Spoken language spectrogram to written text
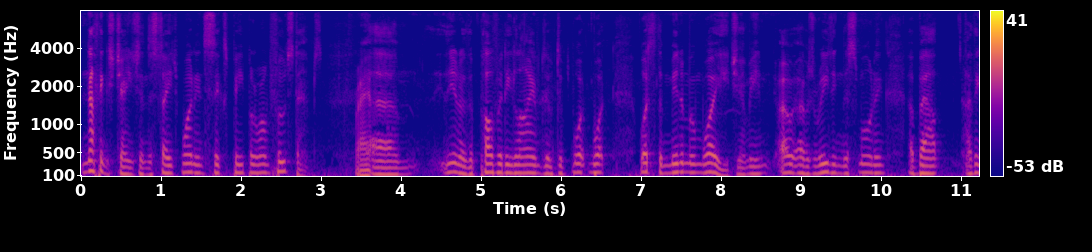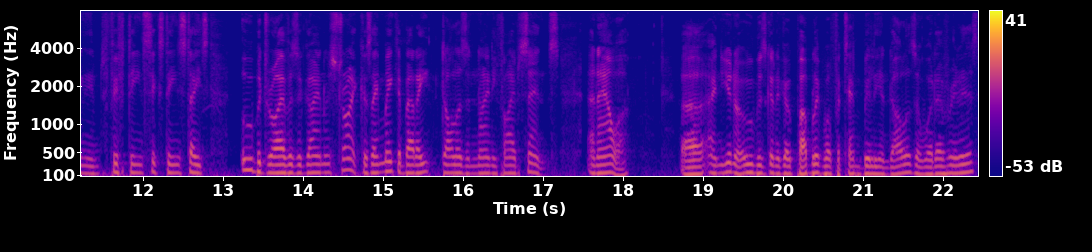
nothing's changed in the states. One in six people are on food stamps. Right. Um, you know, the poverty line. The, the, what what what's the minimum wage? I mean, I, I was reading this morning about I think in 15, 16 states, Uber drivers are going on strike because they make about eight dollars and ninety five cents an hour, uh, and you know Uber's going to go public, what for ten billion dollars or whatever it is.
